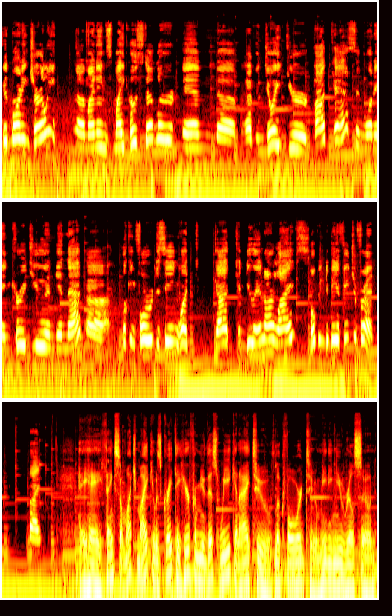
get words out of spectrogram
Good morning, Charlie. Uh, my name's Mike Hostetler, and and uh, have enjoyed your podcast and want to encourage you in, in that. Uh, looking forward to seeing what God can do in our lives. Hoping to be a future friend. Bye. Hey, hey, thanks so much, Mike. It was great to hear from you this week, and I too look forward to meeting you real soon.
